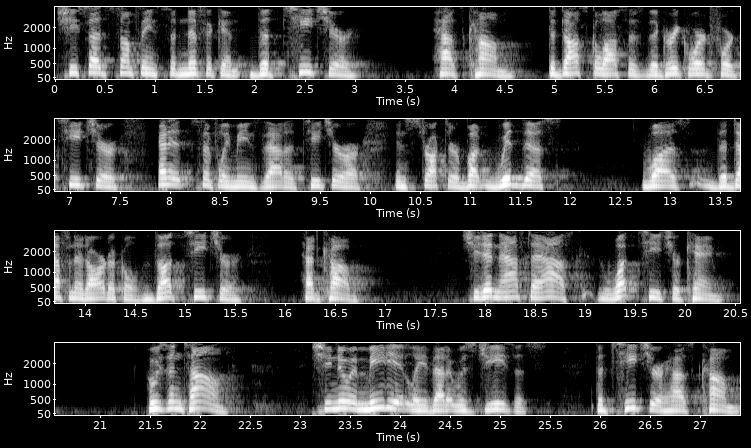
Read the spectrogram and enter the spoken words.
she said something significant. The teacher has come. Didaskalos is the Greek word for teacher, and it simply means that, a teacher or instructor. But with this was the definite article. The teacher had come. She didn't have to ask what teacher came. Who's in town? She knew immediately that it was Jesus. The teacher has come.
